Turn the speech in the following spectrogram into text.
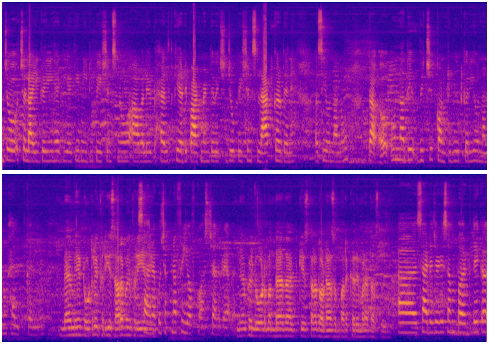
ਜੋ ਚਲਾਈ ਗਈ ਹੈਗੀ ਹੈ ਕਿ ਨੀਡੀ ਪੇਸ਼ੈਂਟਸ ਨੂੰ ਆ ਵਾਲੇ ਹੈਲਥ ਕੇਅਰ ਡਿਪਾਰਟਮੈਂਟ ਦੇ ਵਿੱਚ ਜੋ ਪੇਸ਼ੈਂਟਸ ਲੈਕ ਕਰਦੇ ਨੇ, ਅਸੀਂ ਉਹਨਾਂ ਨੂੰ ਤਾਂ ਉਹਨਾਂ ਦੇ ਵਿੱਚ ਕੰਟਰੀਬਿਊਟ ਕਰੀਏ, ਉਹਨਾਂ ਨੂੰ ਹੈਲਪ ਕਰੀਏ। ਮੈਮ ਇਹ ਟੋਟਲੀ ਫ੍ਰੀ ਹੈ ਸਾਰਾ ਕੁਝ ਫ੍ਰੀ ਹੈ ਸਾਰਾ ਕੁਝ ਆਪਣਾ ਫ੍ਰੀ ਆਫ ਕਾਸਟ ਚੱਲ ਰਿਹਾ ਵਾ। ਮੈਮ ਕੋਈ ਲੋੜ ਬੰਦਾ ਹੈ ਤਾਂ ਕਿਸ ਤਰ੍ਹਾਂ ਤੁਹਾਡਾ ਸੰਪਰਕ ਕਰੇ ਮੜਾ ਦੱਸ ਦਿਓ ਜੀ। ਸਾਡੇ ਜਿਹੜੇ ਸੰਪਰਕ ਦੇ ਕ-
